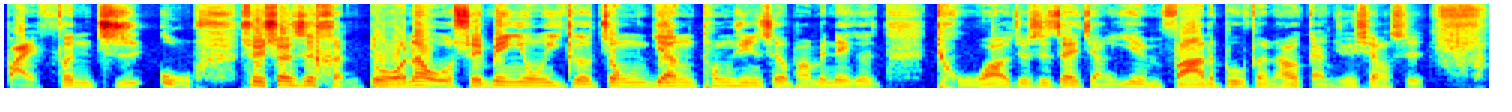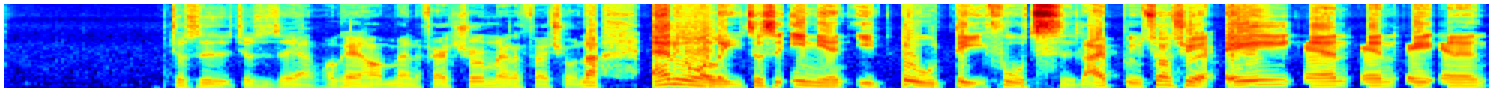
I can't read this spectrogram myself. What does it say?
百分之五，所以算是很多。那我随便用一个中央通讯社旁边那个图啊，就是在讲研发的部分，然后感觉像是。就是就是这样，OK 哈，manufacture manufacture。那 annually 这是一年一度的副词，来补上去，a n n a n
